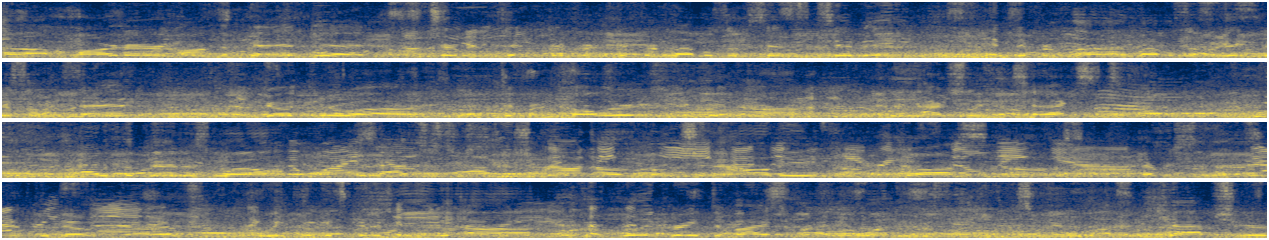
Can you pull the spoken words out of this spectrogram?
uh, harder on the pen to determine different different levels of sensitivity and different levels of thickness on the pen. You can go through uh, different colors. You can um, actually text with the pen as well. It has just a huge amount of functionality across uh, every single thing that the Note does. And we think it's going to be uh, a really great device for anyone who's looking to capture,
